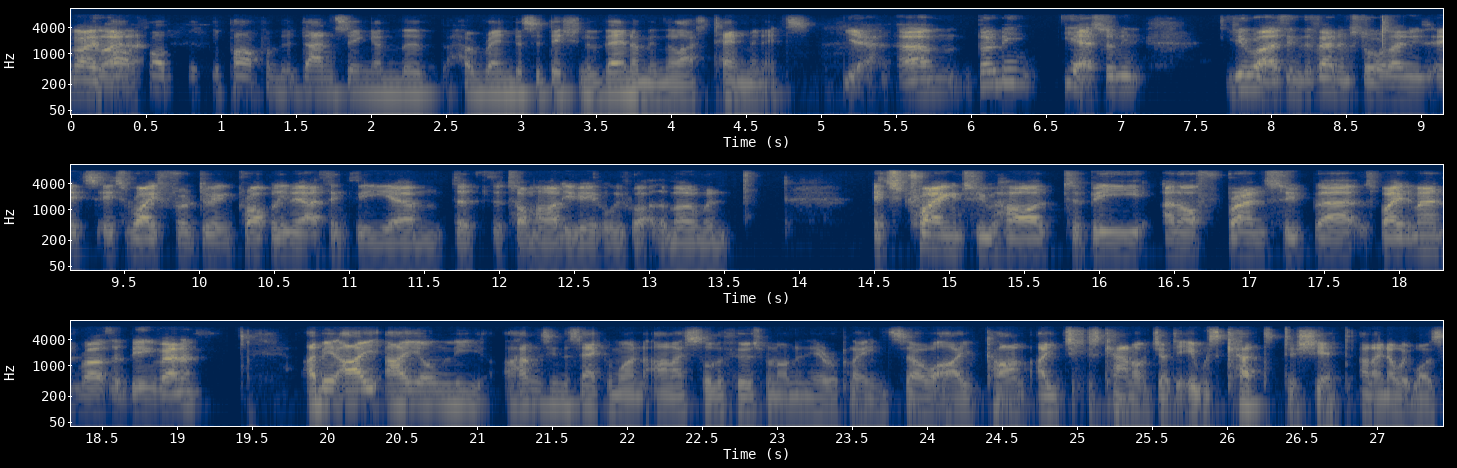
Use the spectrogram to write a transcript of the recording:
Guy apart, from, apart from the dancing and the horrendous addition of Venom in the last 10 minutes. Yeah, um, but I mean, yeah. So I mean, you're right. I think the Venom storyline is it's it's rife for doing properly. I, I think the um the, the Tom Hardy vehicle we've got at the moment, it's trying too hard to be an off-brand super uh, Spider-Man rather than being Venom. I mean, I, I only I haven't seen the second one, and I saw the first one on an aeroplane, so I can't, I just cannot judge it. It was cut to shit, and I know it was.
